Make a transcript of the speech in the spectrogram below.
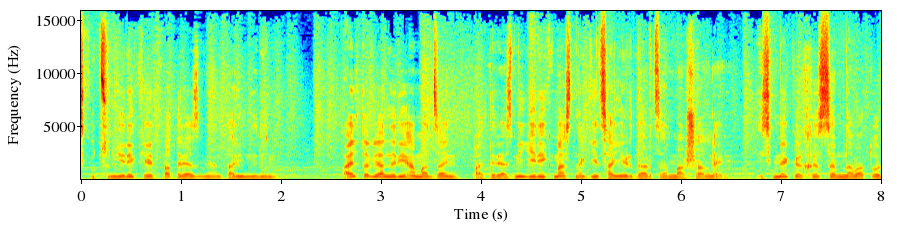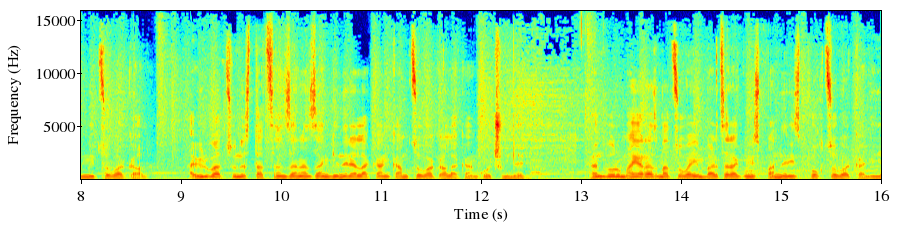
իսկ 83-ը հետ պատերազմի անտարիմներին։ Այլ տվյալների համաձայն պատերազմի 3 մասնակից հայեր դարձան մարշալներ, իսկ մեկը ԽՍՀՄ նավատորմի ծովակալ։ 160-ը ստացան զանազան գեներալական կամ ծովակալական կոչումներ։ Ընդ որում հայ ռազմածովային բարձրագույն սպաներից փոխծովակալի,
